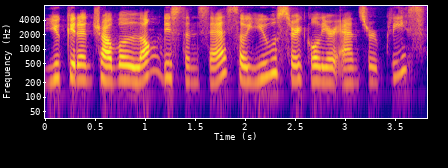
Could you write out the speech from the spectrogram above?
you couldn't travel long distances. So you circle your answer, please.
